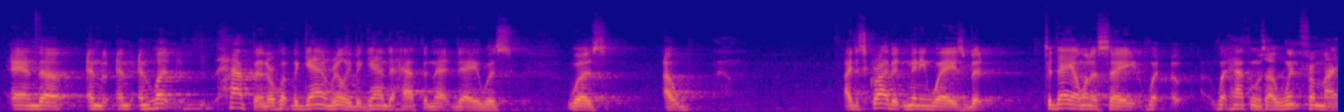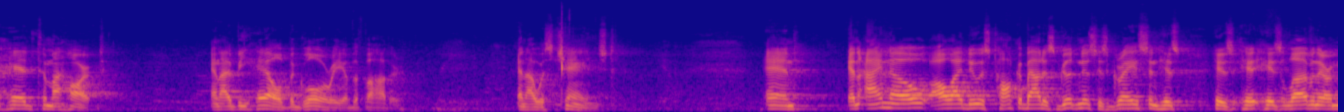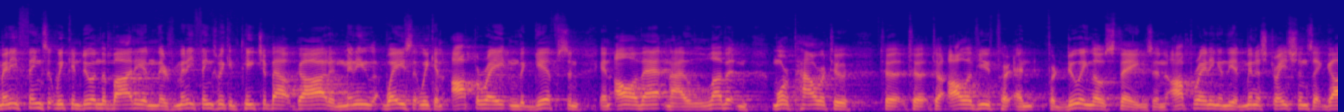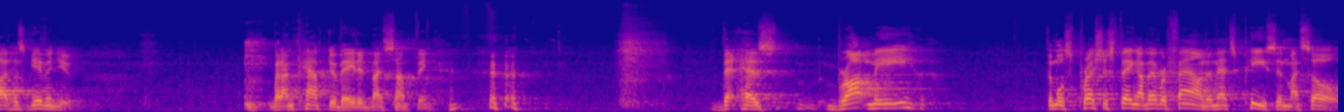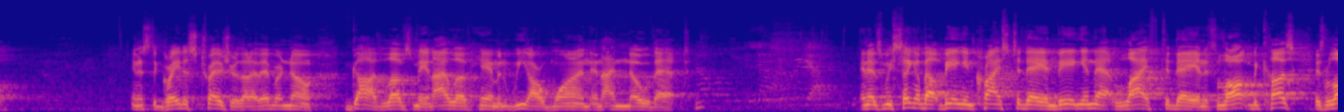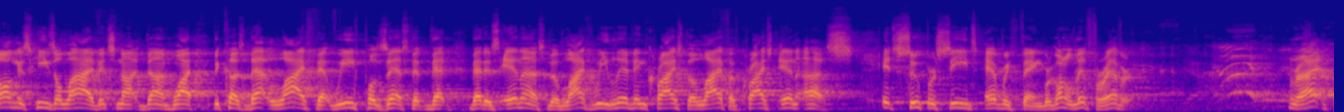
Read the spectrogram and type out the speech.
And, uh, and, and, and what happened, or what began, really began to happen that day, was, was I, I describe it in many ways, but today I want to say what, what happened was I went from my head to my heart and I beheld the glory of the Father, and I was changed. And, and I know all I do is talk about His goodness, His grace, and His, his, his love. And there are many things that we can do in the body, and there's many things we can teach about God, and many ways that we can operate and the gifts and, and all of that. And I love it, and more power to, to, to, to all of you for, and for doing those things and operating in the administrations that God has given you. But I'm captivated by something. that has brought me the most precious thing I've ever found, and that's peace in my soul. And it's the greatest treasure that I've ever known. God loves me, and I love Him, and we are one, and I know that. And as we sing about being in Christ today and being in that life today, and it's long because as long as He's alive, it's not done. Why? Because that life that we possess, that, that, that is in us, the life we live in Christ, the life of Christ in us, it supersedes everything. We're going to live forever. Right?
